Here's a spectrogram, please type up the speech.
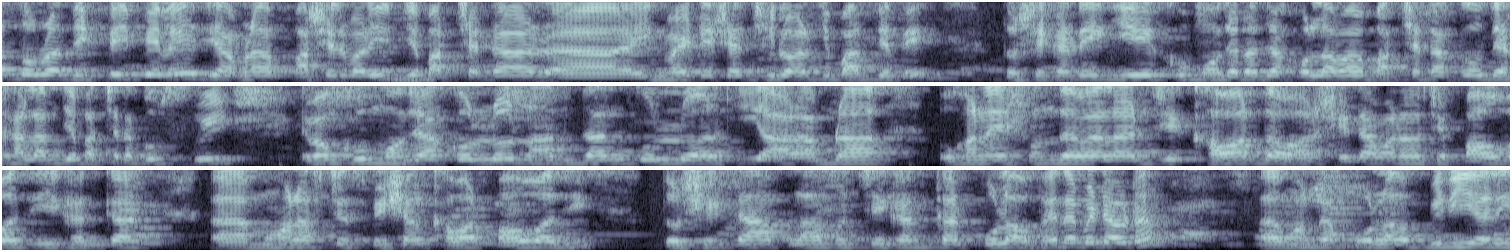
বন্ধুরা, তোমরা দেখতেই পেলে যে আমরা পাশের বাড়ির যে বাচ্চাটার ইনভাইটেশন ছিল আর কি যেতে তো সেখানে গিয়ে খুব মজা টজা করলাম আর বাচ্চাটাকেও দেখালাম যে বাচ্চাটা খুব সুইট এবং খুব মজা করল নাচ গান করল আর কি। আর আমরা ওখানে সন্ধ্যাবেলার যে খাওয়ার দাওয়ার সেটা মানে হচ্ছে পাওভাজি এখানকার মহারাষ্ট্রের স্পেশাল খাবার পাওভাজি। তো সেটা প্লাস হচ্ছে এখানকার পোলাও, তাই না বেটা ওটা? ওখানকার পোলাও, বিরিয়ানি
